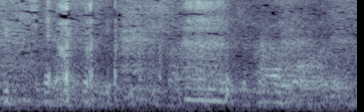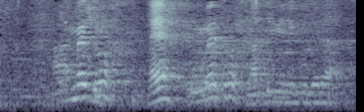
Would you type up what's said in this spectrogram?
che sei. Un metro? Eh? Un metro? Ma devi recuperare.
